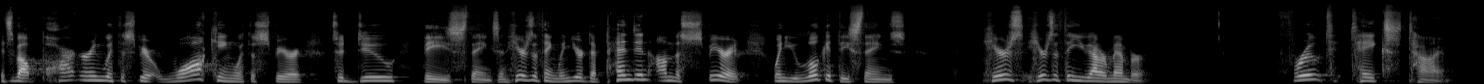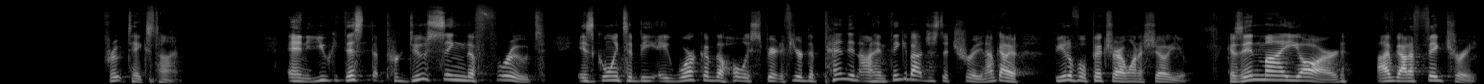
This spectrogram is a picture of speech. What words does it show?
it's about partnering with the Spirit, walking with the Spirit to do these things. And here's the thing when you're dependent on the Spirit, when you look at these things, here's, here's the thing you got to remember fruit takes time. Fruit takes time. And you this the, producing the fruit is going to be a work of the Holy Spirit. If you're dependent on Him, think about just a tree. And I've got a beautiful picture I want to show you. Because in my yard, I've got a fig tree.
